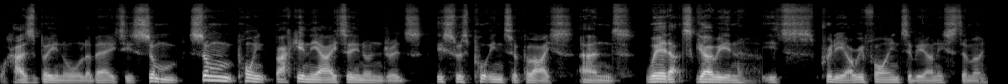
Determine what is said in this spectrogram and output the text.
or has been all about. Is some some point back in the 1800s, this was put into place, and where that's going, it's pretty horrifying to be honest to me.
